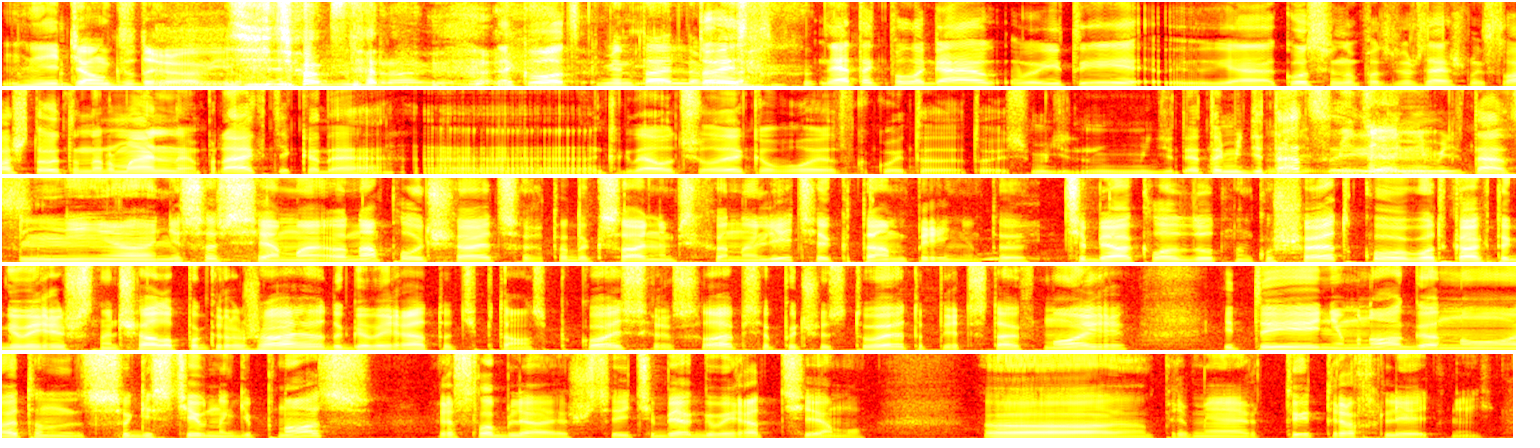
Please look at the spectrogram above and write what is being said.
Идем к здоровью. идем к здоровью. Так вот, К ментальному. То есть, я так полагаю, и ты, я косвенно подтверждаешь мои слова, что это нормальная практика, да, э, когда вот человека вводят в какой-то, то есть, это медитация меди- или не медитация? Не, не совсем. А- Она, получается, ортодоксальный психоаналитик, там принято. Тебя кладут на кушетку, вот как ты говоришь, сначала погружают, говорят, вот, типа, там, успокойся, расслабься, почувствуй это, представь море, и ты немного, но это сугестивный гипноз, расслабляешься, и тебе говорят тему. Э, Например, ты трехлетний.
